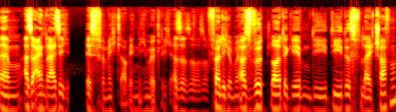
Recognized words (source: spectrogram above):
ähm, also 31 ist für mich, glaube ich, nicht möglich. Also so, so völlig unmöglich. Also es wird Leute geben, die, die das vielleicht schaffen.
